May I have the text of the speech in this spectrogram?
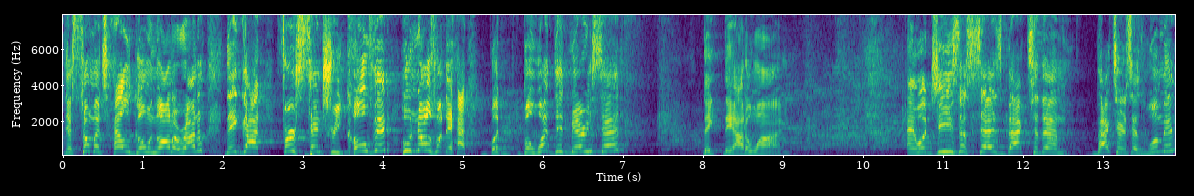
There's so much hell going on around us. They got first century COVID. Who knows what they had? But, but what did Mary said? They, they out of wine. And what Jesus says back to them, back to her, says, Woman,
